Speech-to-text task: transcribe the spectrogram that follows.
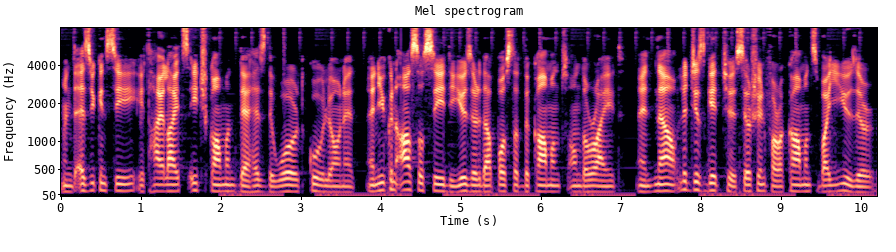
And as you can see it highlights each comment that has the word cool on it. And you can also see the user that posted the comments on the right and now let's just get to searching for a comments by user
